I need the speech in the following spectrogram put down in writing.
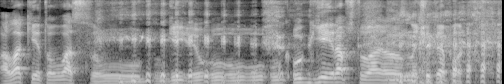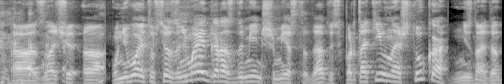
Алаки это у вас, у, гей- у- у- у- у гей-рабства, э, значит, Apple. А, Значит, а, у него это все занимает гораздо меньше места, да, то есть портативная штука, не знаю, на-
